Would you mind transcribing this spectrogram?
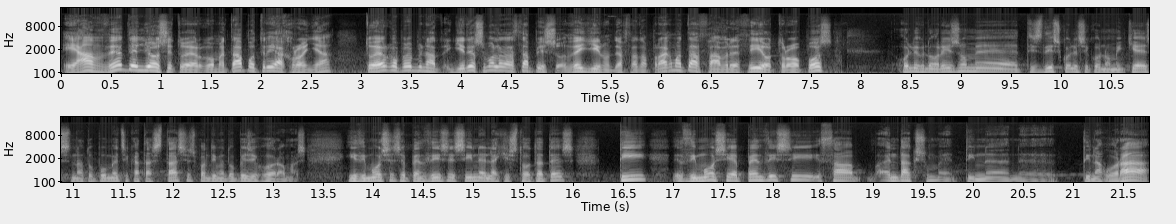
Εάν δεν τελειώσει το έργο μετά από τρία χρόνια, το έργο πρέπει να γυρίσουμε όλα τα αυτά πίσω. Δεν γίνονται αυτά τα πράγματα. Θα βρεθεί ο τρόπος Όλοι γνωρίζουμε τις δύσκολες οικονομικές, να το πούμε έτσι, καταστάσεις που αντιμετωπίζει η χώρα μας. Οι δημόσιες επενδύσεις είναι ελαχιστότατες. Τι δημόσια επένδυση θα εντάξουμε, την, ε, την αγορά,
